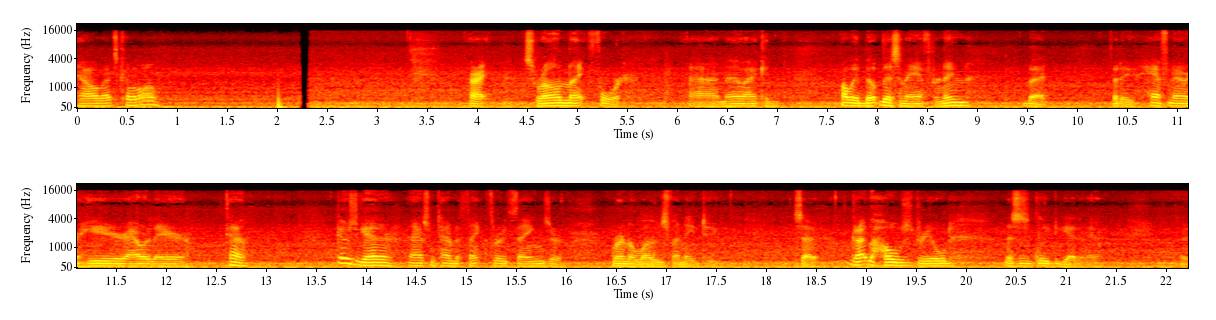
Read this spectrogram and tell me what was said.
how that's coming along. Alright, so we're on night four. I know I could probably built this in the afternoon, but if I do half an hour here, hour there, kind of goes together. I have some time to think through things or run the Lowe's if I need to. So, got the holes drilled. This is glued together now.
